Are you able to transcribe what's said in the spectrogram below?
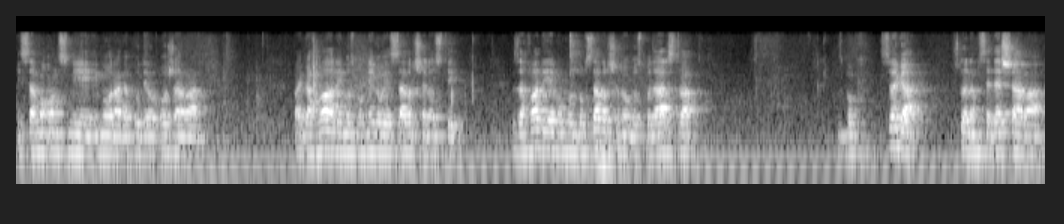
i samo On smije i mora da bude obožavan. Pa ga hvalimo zbog njegove savršenosti, zahvalijemo mu zbog savršenog gospodarstva, zbog svega što nam se dešava,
